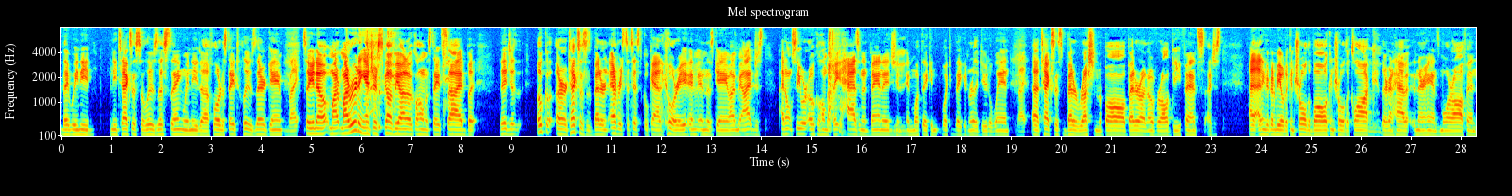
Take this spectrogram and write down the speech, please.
they, we need we need Texas to lose this thing. We need uh, Florida State to lose their game. Right. So you know, my, my rooting interest is going to be on Oklahoma State's side, but they just Oklahoma, or Texas is better in every statistical category in, Mhm. in this game. I mean, I just I don't see where Oklahoma State has an advantage in, Mhm. what they can what they can really do to win. Right. Uh, Texas better rushing the ball, better on overall defense. I just I, I think they're going to be able to control the ball, control the clock. Mhm. They're going to have it in their hands more often.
